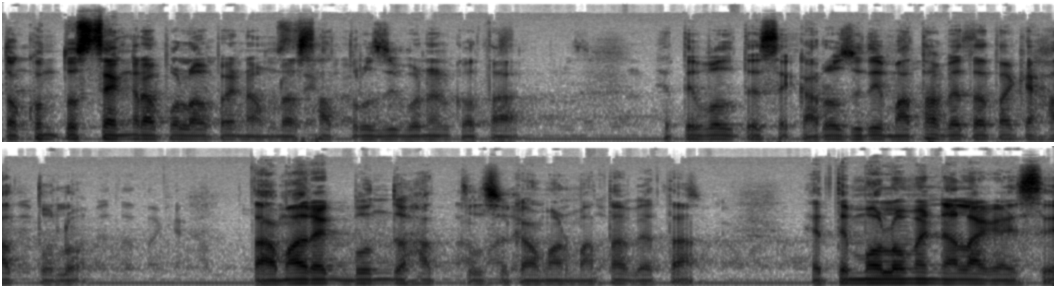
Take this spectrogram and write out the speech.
তখন তো স্যাংরা পোলা পায় না, আমরা ছাত্র জীবনের কথা। এতে বলতেছে, কারও যদি মাথা ব্যথা থাকে, হাত তোলো। তা আমার এক বন্ধু হাত তুলছে আমার মাথা ব্যথা। এতে মলমে না লাগাইছে,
